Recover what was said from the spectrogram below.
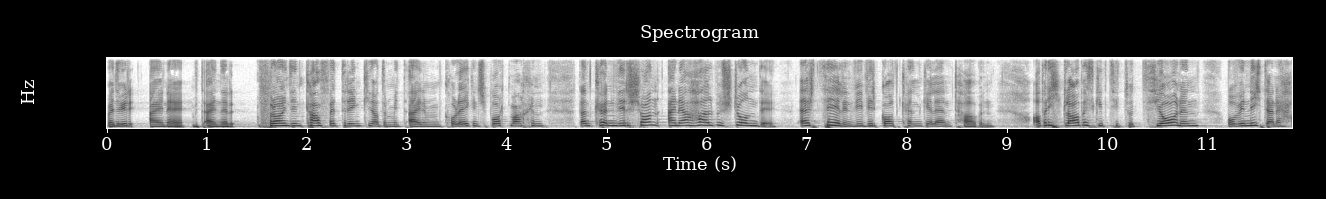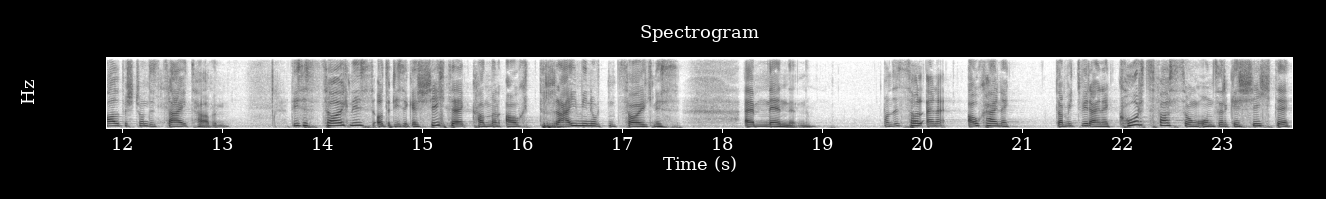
wenn wir eine, mit einer Freundin Kaffee trinken oder mit einem Kollegen Sport machen, dann können wir schon eine halbe Stunde erzählen, wie wir Gott kennengelernt haben. Aber ich glaube, es gibt Situationen, wo wir nicht eine halbe Stunde Zeit haben. Dieses Zeugnis oder diese Geschichte kann man auch drei Minuten Zeugnis ähm, nennen. Und es soll eine, auch eine, damit wir eine Kurzfassung unserer Geschichte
